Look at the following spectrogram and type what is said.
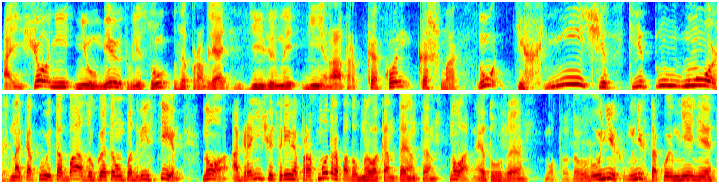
а еще они не умеют в лесу заправлять дизельный генератор. Какой кошмар. Ну, технически можно какую-то базу к этому подвести, но ограничивать время просмотра подобного контента, ну ладно, это уже вот, это, у, них, у них такое мнение.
